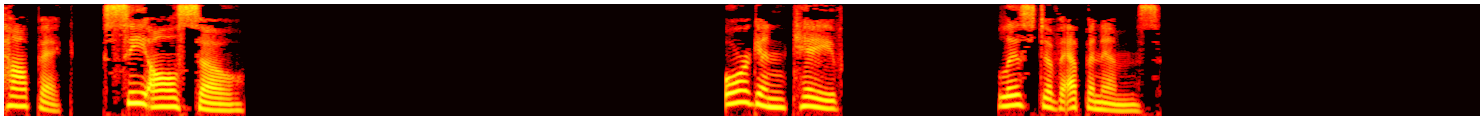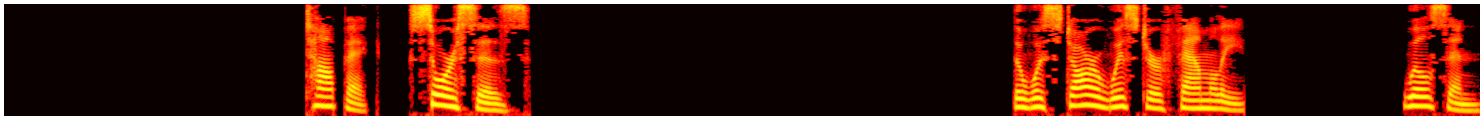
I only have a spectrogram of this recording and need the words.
Topic. See also Organ cave List of eponyms Topic. Sources The Wistar-Wister family Wilson,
